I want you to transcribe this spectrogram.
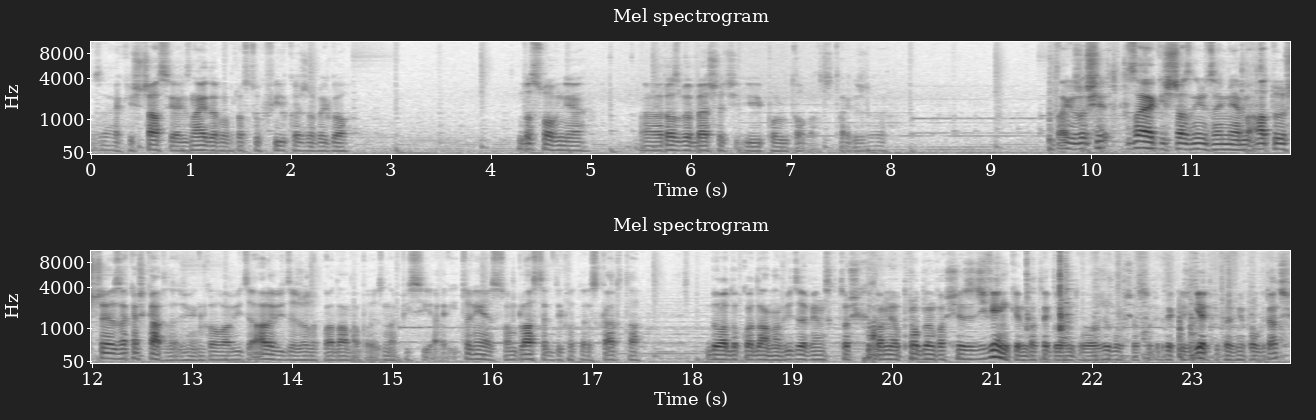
za jakiś czas, jak znajdę po prostu chwilkę, żeby go dosłownie e, rozbebeszyć i polutować. Także Także się za jakiś czas nim zajmiemy. A tu jeszcze jest jakaś karta dźwiękowa, widzę, ale widzę, że dokładana, bo jest na PCI. I to nie jest tą blaster, tylko to jest karta. Była dokładana, widzę, więc ktoś chyba miał problem właśnie z dźwiękiem, dlatego ją dołożył, bo chciał sobie w jakieś gierki pewnie pograć.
